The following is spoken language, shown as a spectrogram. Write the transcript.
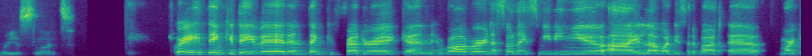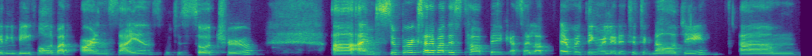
Maria's slides. Great. Thank you, David. And thank you, Frederick and Robert. It's so nice meeting you. I love what you said about uh, marketing being all about art and science, which is so true. Uh, I'm super excited about this topic as I love everything related to technology. Um,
